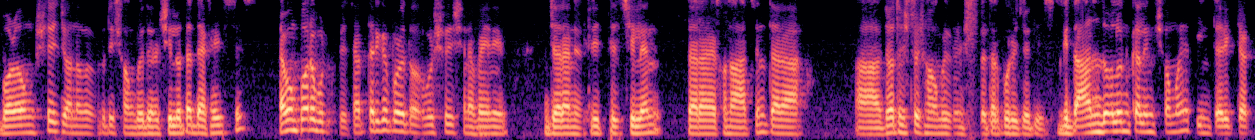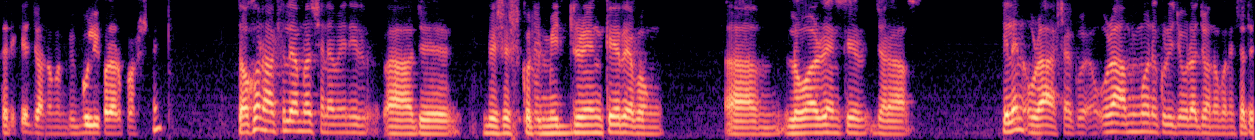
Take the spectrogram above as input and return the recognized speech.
বড় অংশে জনগণের প্রতি সংবেদনশীলতা দেখাইছে এবং পরবর্তীতে চার তারিখের পরে তো অবশ্যই সেনাবাহিনীর যারা নেতৃত্বে ছিলেন, তারা এখনও আছেন, তারা যথেষ্ট সংবেদনশীলতার পরিচয় দিয়েছেন। কিন্তু আন্দোলনকালীন সময়ে তিন তারিখ, চার তারিখে জনগণকে গুলি করার প্রশ্নে তখন আসলে আমরা সেনাবাহিনীর যে বিশেষ করে মিড র্যাঙ্কের এবং লোয়ার র্যাঙ্কের যারা ছিলেন, ওরা আশা করে ওরা আমি মনে করি যে ওরা জনগণের সাথে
